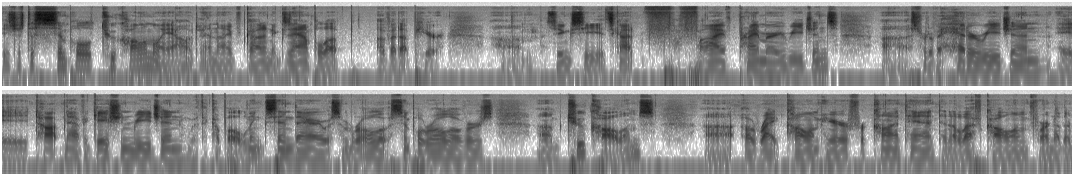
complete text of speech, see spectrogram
is just a simple two-column layout and I've got an example up of it up here. Um, so you can see it's got five primary regions, uh, sort of a header region, a top navigation region with a couple of links in there with some simple rollovers, um, two columns, uh, a right column here for content and a left column for another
